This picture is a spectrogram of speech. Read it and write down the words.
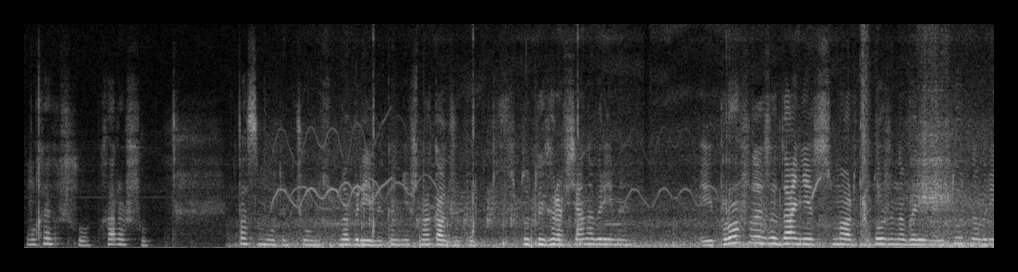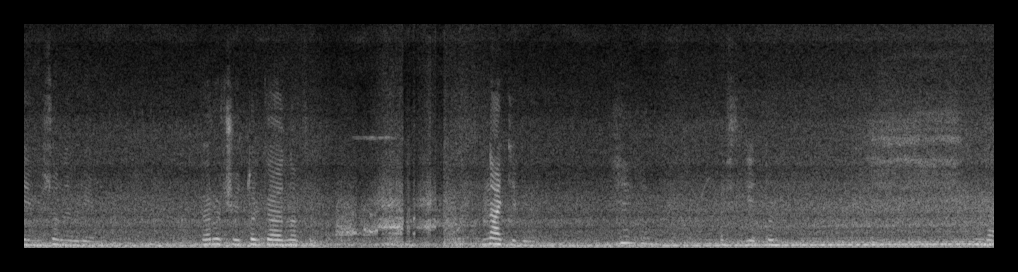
Ну хорошо, хорошо. Посмотрим, что у нас на время, конечно. А как же, тут, игра вся на время. И прошлое задание с Марта тоже на время, и тут на время, все на время. Короче, только одна... На тебе. Офигеть, только. Да.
